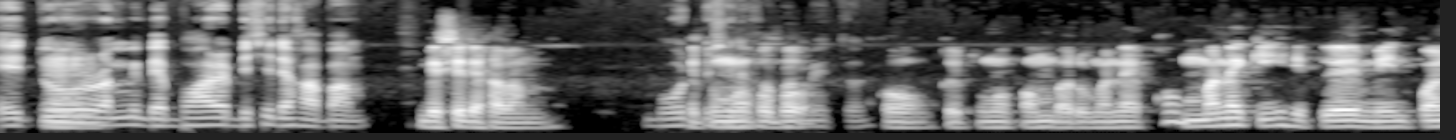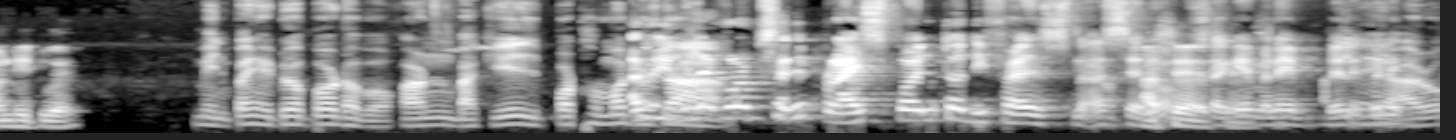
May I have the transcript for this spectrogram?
এইটোৰ উম। আমি ব্যৱহাৰ বেছি দেখা পাম। বেছি দেখা পাম। বহুত সেইটো বেছি মই ক'ব এইটো কওঁ সেইটো মই ক'ম বাৰু মানে ক'ম মানে কি সেইটোৱে মেইন পইণ্ট সেইটোৱে। মেইন পইণ্ট সেইটোৰ ওপৰত হ'ব কাৰণ বাকী প্ৰথমত আৰু দুটা এইবিলাকৰ চাগে প্ৰাইচ পইণ্টৰ ডিফাৰেঞ্চ আছে ন? আছে, চাগে। মানে বেলেগ বেলেগ আৰু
